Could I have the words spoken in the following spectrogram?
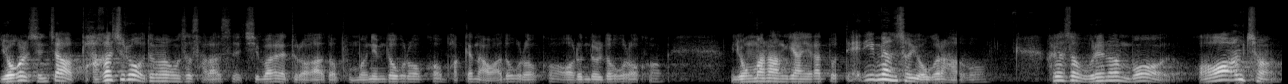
욕을 진짜 바가지로 얻어먹으면서 살았어요. 집안에 들어가도 부모님도 그렇고, 밖에 나와도 그렇고, 어른들도 그렇고. 욕만 한 게 아니라 또 때리면서 욕을 하고. 그래서 우리는 뭐 엄청,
